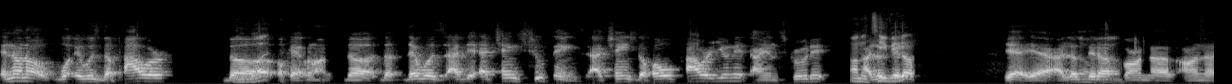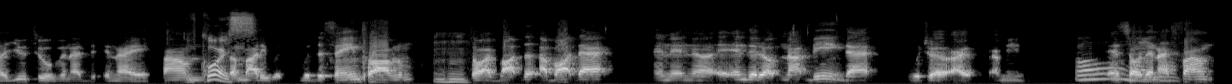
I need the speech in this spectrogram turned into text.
And no, no, it was the power. The, The what? okay, hold on. The the there was I did I changed two things. I changed the whole power unit. I unscrewed it. on the I looked TV. It up. Yeah, yeah. I looked Oh, it up on uh, on uh, YouTube and I and I found Of course. somebody with, with the same problem. hmm So I bought the I bought that, and then uh, it ended up not being that, which uh, I I mean, Oh, and so my then I found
